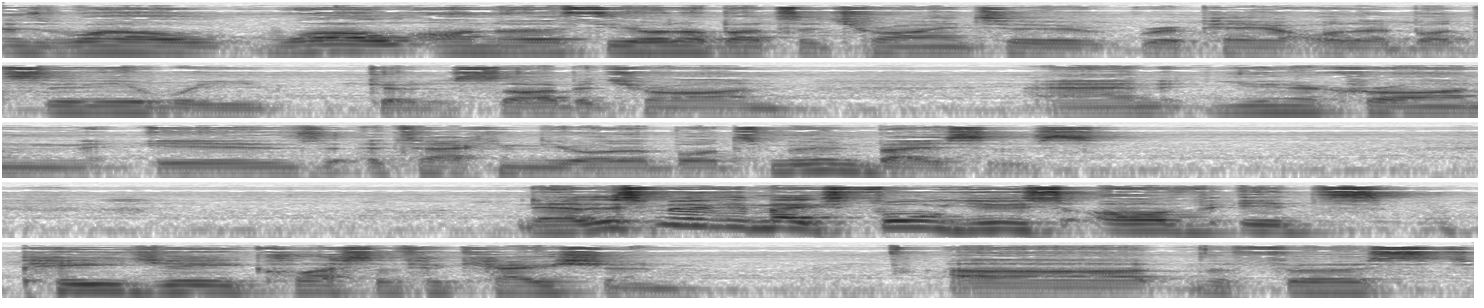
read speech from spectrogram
as well, while on Earth, the Autobots are trying to repair Autobot City. We go to Cybertron and Unicron is attacking the Autobots' moon bases. Now, this movie makes full use of its PG classification. Uh, the first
